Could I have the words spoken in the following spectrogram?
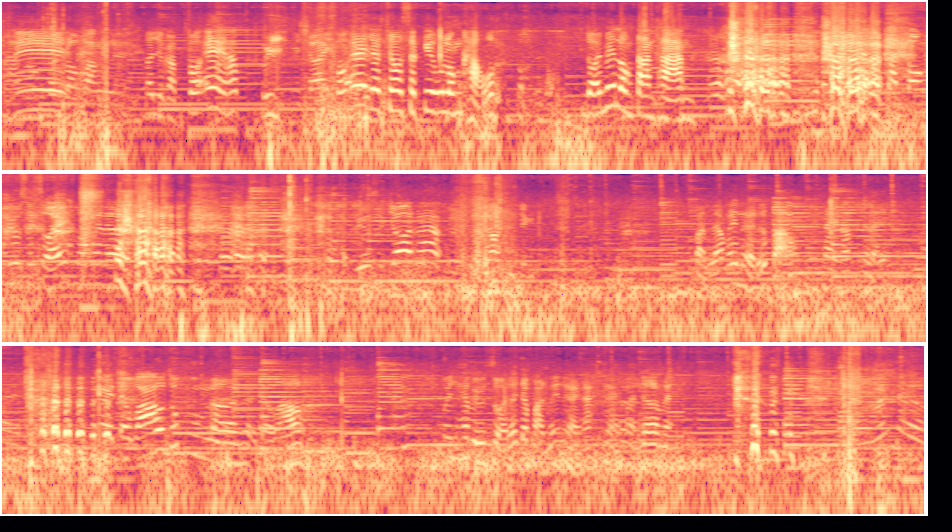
วันนี้ต้องระวังเลย เราอยู่กับโปรเอครับ อุ้ยไม่ใช่ โปรเอจะโชว์สกิลลงเขา โดยไม่ลงตามทาง ตัดตรงวิวสวยๆ ลงไปเลย วิวสุดยอดมาก สุดยอดจริงปั่นแล้วไม่เหนื่อยหรือเปล่าไม่ใช่ครับเหนื่อยๆ เหนื่อยแต่ว้าวทุกมุมเลยเหนื่อยแต่ว้าวไม่ใช่วิวสวยแล้วจะปั่นไม่เหนื่อยนะเหนื่อยเหมือนเดิมเลยเหมือนเดิม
